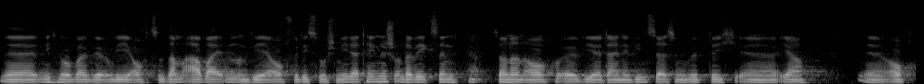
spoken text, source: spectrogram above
Äh, nicht nur, weil wir irgendwie auch zusammenarbeiten und wir auch für dich Social Media technisch unterwegs sind, Ja. sondern auch äh, wir deine Dienstleistung wirklich äh, ja, äh, auch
